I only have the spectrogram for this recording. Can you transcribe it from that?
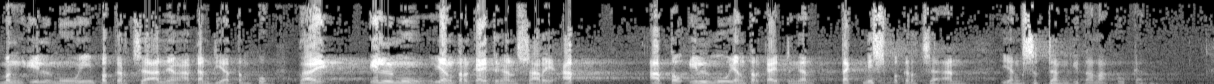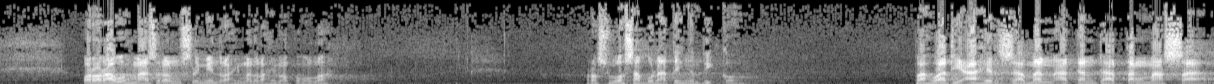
mengilmui pekerjaan yang akan dia tempuh. Baik ilmu yang terkait dengan syariat atau ilmu yang terkait dengan teknis pekerjaan yang sedang kita lakukan. Para rawuh ma'asyiral muslimin rahiman rahimakumullah. Rasulullah sampun ate ngendika bahwa di akhir zaman akan datang masa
